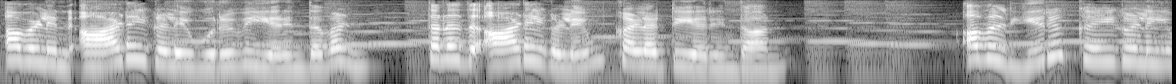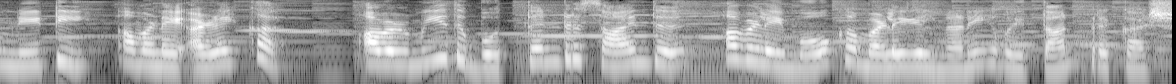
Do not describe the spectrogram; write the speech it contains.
அவளின் ஆடைகளை உருவி எறிந்தவன் தனது ஆடைகளையும் கழட்டி எறிந்தான். அவள் இரு கைகளையும் நீட்டி அவனை அழைக்க அவள் மீது பொத்தென்று சாய்ந்து அவளை மோகமழையில் நனைய வைத்தான் பிரகாஷ்.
